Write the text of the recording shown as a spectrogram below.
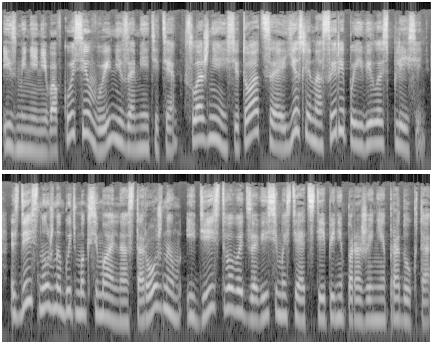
Изменений во вкусе вы не заметите. Сложнее ситуация, если на сыре появилась плесень. Здесь нужно быть максимально осторожным и действовать в зависимости от степени поражения продукта.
